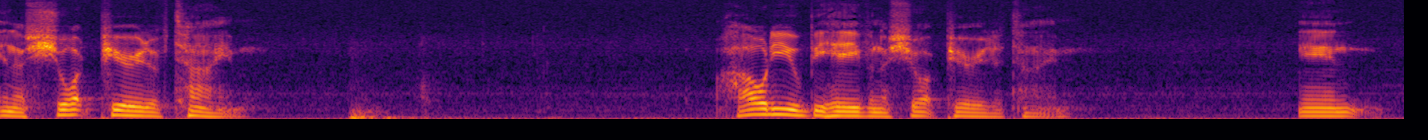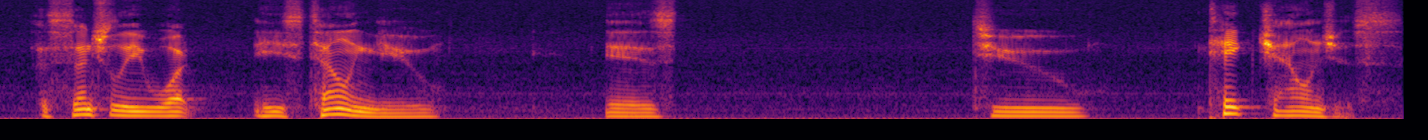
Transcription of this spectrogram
in a short period of time. How do you behave in a short period of time? And essentially, what he's telling you is to take challenges,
